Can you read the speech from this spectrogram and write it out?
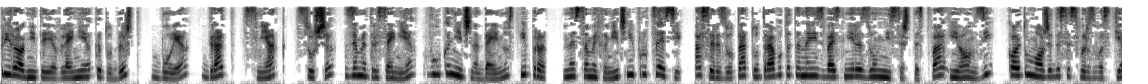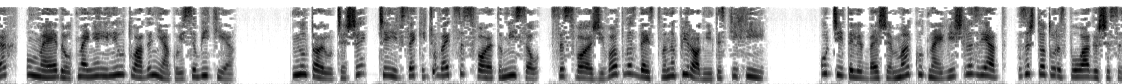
Природните явления като дъжд, буря, град, сняг, суша, земетресения, вулканична дейност и пръ, не са механични процеси, а са резултат от работата на известни разумни същества и онзи, който може да се свързва с тях, умее да отменя или отлага някои събития. Но той учеше, че и всеки човек със своята мисъл, със своя живот въздейства на природните стихии. Учителят беше мак от най-виш разряд, защото разполагаше с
